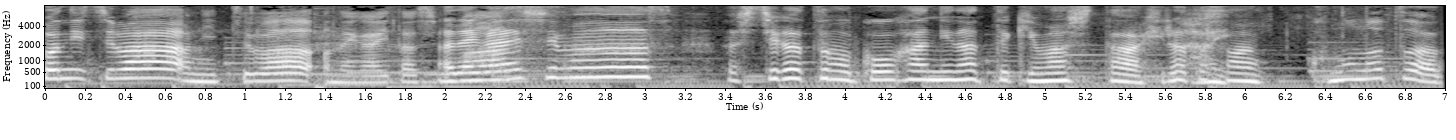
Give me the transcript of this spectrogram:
こんにちはこんにちは。お願いいたしおます。願いします。7月も後半になってきました。平田さん、この夏は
